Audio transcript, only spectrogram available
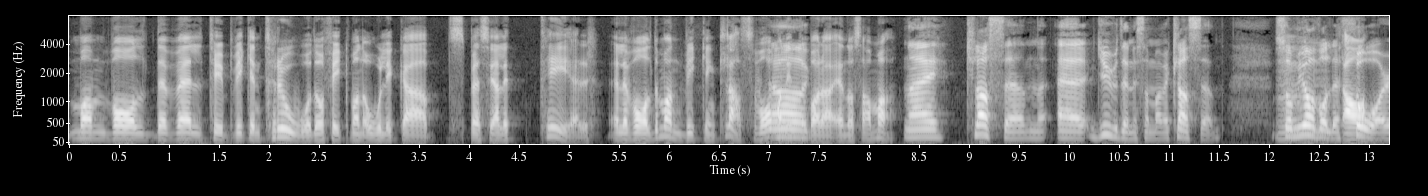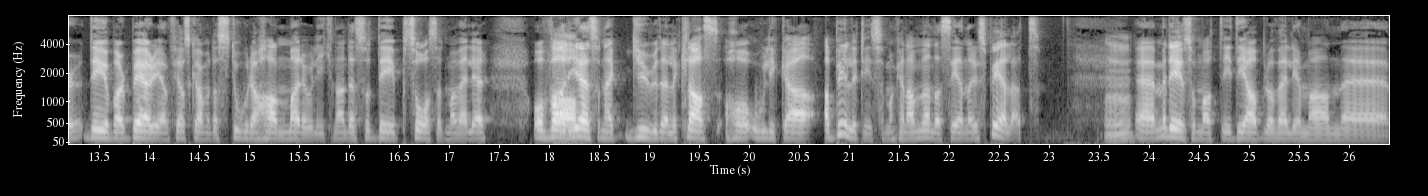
man valde väl typ vilken tro och då fick man olika specialiteter. Eller valde man vilken klass? Var man ja, inte bara en och samma? Nej, klassen är, guden är samma med klassen. Som mm, jag valde ja. Thor, det är ju Barbarian för jag ska använda stora hammare och liknande. Så det är på så sätt man väljer. Och varje ja. sån här gud eller klass har olika abilities som man kan använda senare i spelet. Mm. Eh, men det är som att i Diablo väljer man eh,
